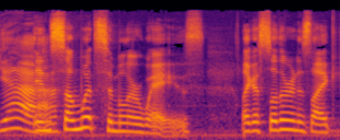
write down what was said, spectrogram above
yeah, in somewhat similar ways. Like a Slytherin is like,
